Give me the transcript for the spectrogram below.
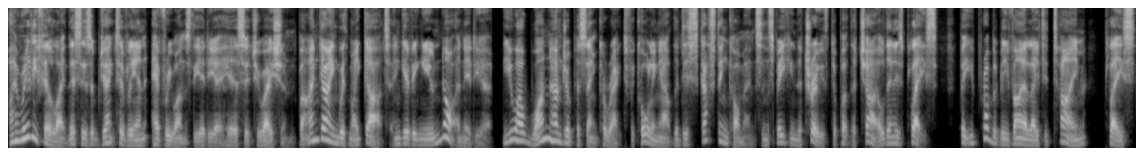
I really feel like this is objectively an everyone's the idiot here situation, but I'm going with my gut and giving you not an idiot. You are 100% correct for calling out the disgusting comments and speaking the truth to put the child in his place, but you probably violated time, place,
